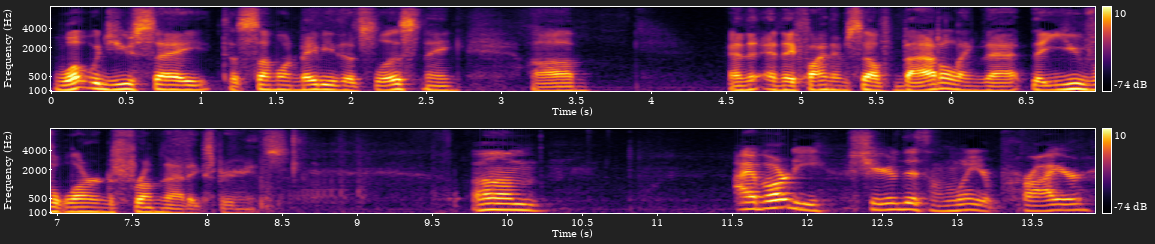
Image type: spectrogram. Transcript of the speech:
what would you say to someone maybe that's listening um, and and they find themselves battling that that you've learned from that experience Um, I've already shared this on one of your prior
